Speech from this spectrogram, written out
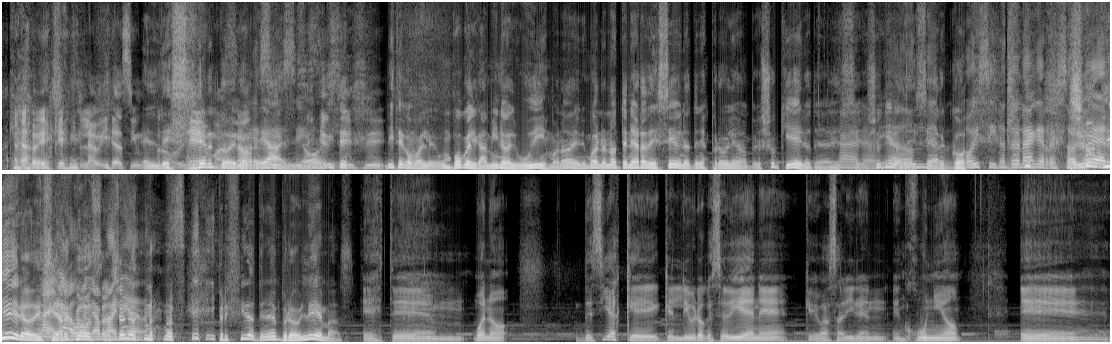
a la vez que es la vida sin El desierto de lo real, sí, ¿no? Sí, ¿Viste? sí, sí. Viste como el- un poco el camino del budismo, ¿no? De, bueno, no tener deseo y no tenés problema, pero yo quiero tener deseo, yo ¿y a quiero desear cosas. Hoy sí no tengo nada que Yo resolver. quiero ¿Qué desear cosas, yo no- mañana? no- Sí. prefiero tener problemas. Este, mm, bueno, decías que, que el libro que se viene, que va a salir en, en junio, eh,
